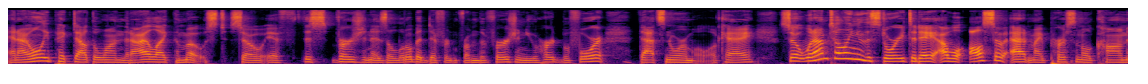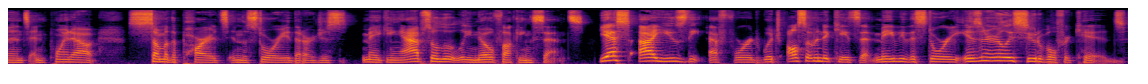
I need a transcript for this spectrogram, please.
and I only picked out the one that I like the most. So if this version is a little bit different from the version you heard before, that's normal, okay? So when I'm telling you the story today, I will also add my personal comments and point out some of the parts in the story that are just making absolutely no fucking sense. Yes, I use the F word, which also indicates that maybe the story isn't really suitable for kids.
